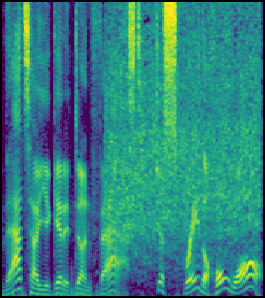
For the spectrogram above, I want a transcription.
That's how you get it done fast. Just spray the whole wall.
